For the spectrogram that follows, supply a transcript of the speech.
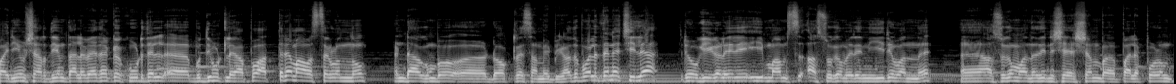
പനിയും ഛർദിയും തലവേദനയൊക്കെ കൂടുതൽ ബുദ്ധിമുട്ടില്ല അപ്പോൾ അത്തരം അവസ്ഥകളൊന്നും ഉണ്ടാകുമ്പോൾ ഡോക്ടറെ സമീപിക്കുക അതുപോലെ തന്നെ ചില രോഗികളിൽ ഈ മംസ് അസുഖം വരെ നീര് വന്ന് അസുഖം വന്നതിന് ശേഷം പലപ്പോഴും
